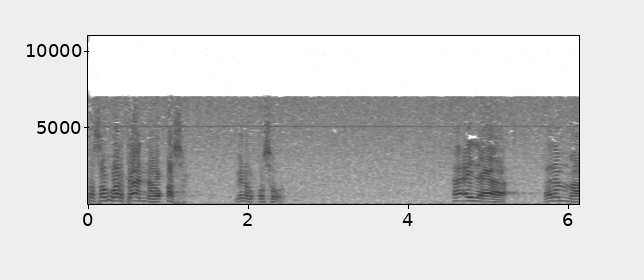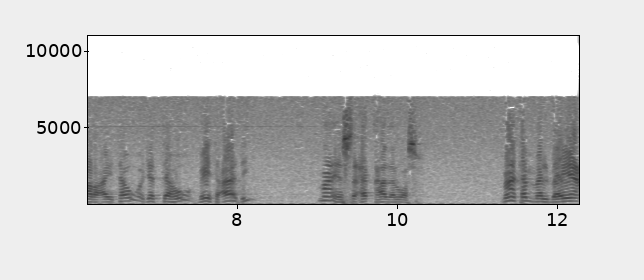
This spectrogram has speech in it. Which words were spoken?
تصورت أنه قصر. من القصور. فإذا فلما رأيته وجدته بيت عادي ما يستحق هذا الوصف. ما تم البيع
